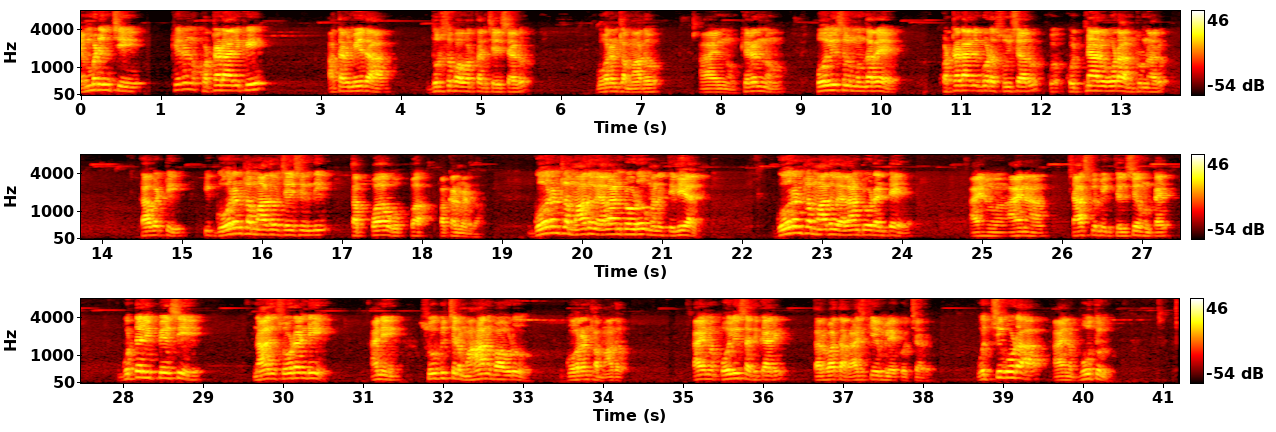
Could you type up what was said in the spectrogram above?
ఎంబడించి కిరణ్ కొట్టడానికి అతని మీద దురుసుపవర్తన చేశాడు గోరంట్ల మాధవ్. ఆయన్ను కిరణ్ను పోలీసుల ముందరే కొట్టడానికి కూడా చూశారు కొట్టినారు కూడా అంటున్నారు. కాబట్టి ఈ గోరంట్ల మాధవ్ చేసింది తప్ప ఒప్ప పక్కన పెడదాం. గోరంట్ల మాధవ్ ఎలాంటోడో మనకు తెలియాలి. గోరంట్ల మాధవ్ ఎలాంటోడు అంటే ఆయన ఆయన శాస్త్రులు మీకు తెలిసే ఉంటాయి. గుడ్డలిప్పేసి నాది చూడండి అని చూపించిన మహానుభావుడు గోరంట్ల మాధవ్. ఆయన పోలీస్ అధికారి తర్వాత రాజకీయం లేకొచ్చాడు వచ్చి కూడా ఆయన బూతులు.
